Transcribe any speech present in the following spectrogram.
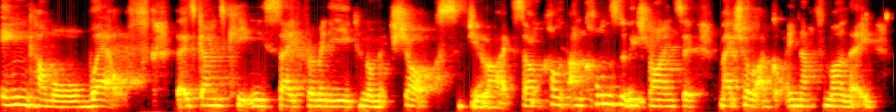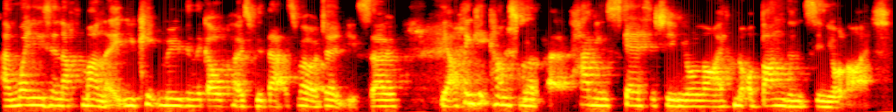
income or wealth that is going to keep me safe from any economic shocks, if you like. So I'm, con- I'm constantly trying to make sure that I've got enough money. And when there's enough money, you keep moving the goalpost with that as well, don't you? So, yeah, I think it comes from having scarcity in your life, not abundance in your life.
